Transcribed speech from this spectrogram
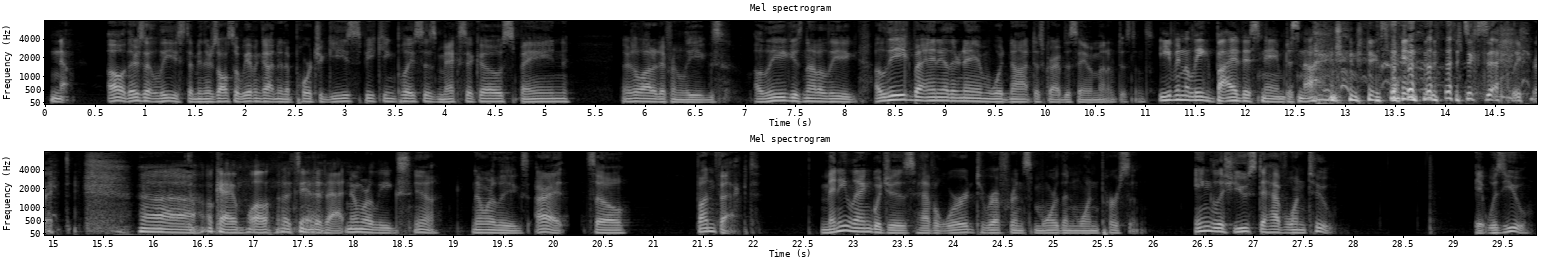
no. Oh, there's at least. I mean, there's also we haven't gotten into Portuguese speaking places, Mexico, Spain. There's a lot of different leagues. A league is not a league. A league by any other name would not describe the same amount of distance. Even a league by this name does not explain. That's exactly right. uh, okay, well, that's the end of that. No more leagues. Yeah. No more leagues. All right. So, fun fact. Many languages have a word to reference more than one person. English used to have one too. It was you.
